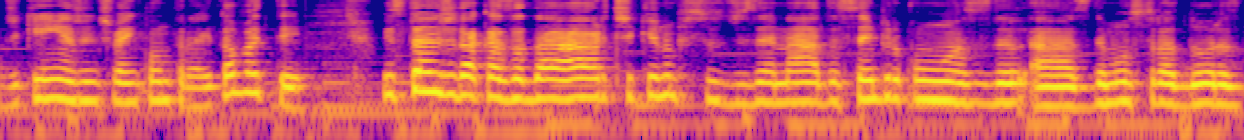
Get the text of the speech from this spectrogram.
de quem a gente vai encontrar. Então vai ter o stand da Casa da Arte, que não preciso dizer nada, sempre com as, as demonstradoras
